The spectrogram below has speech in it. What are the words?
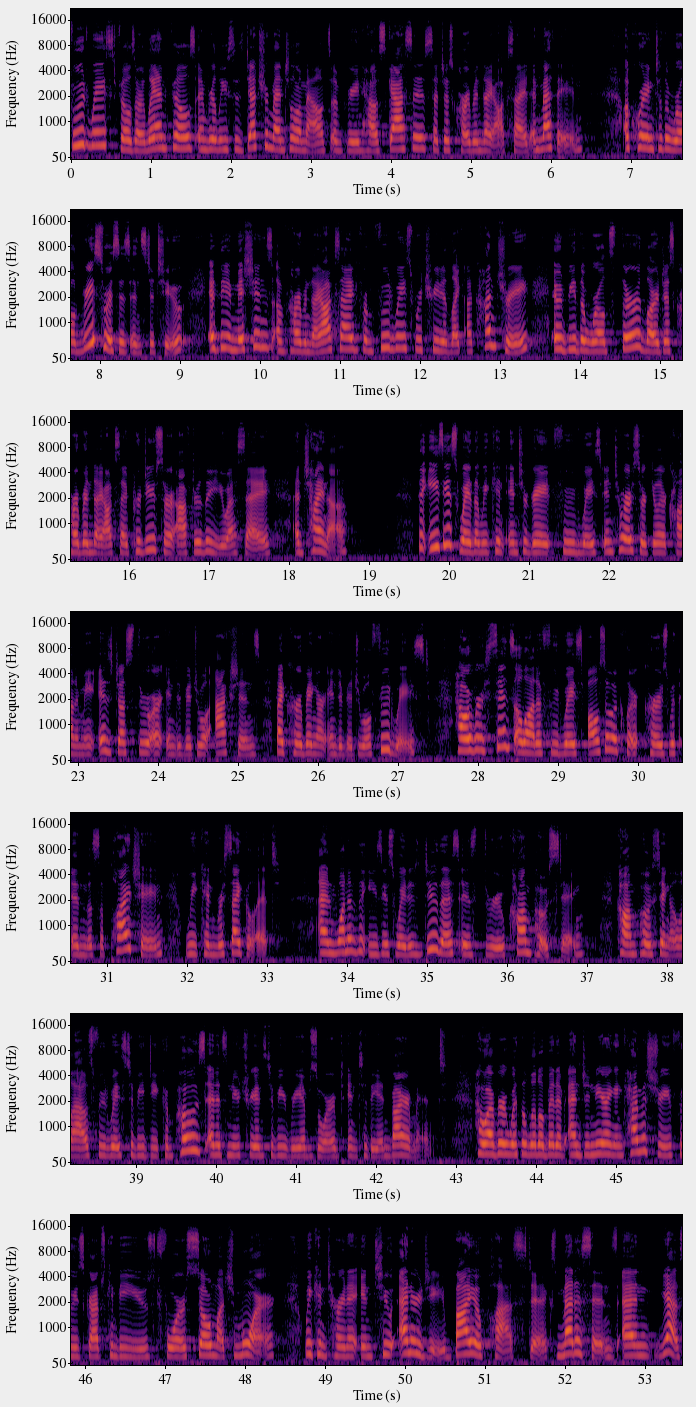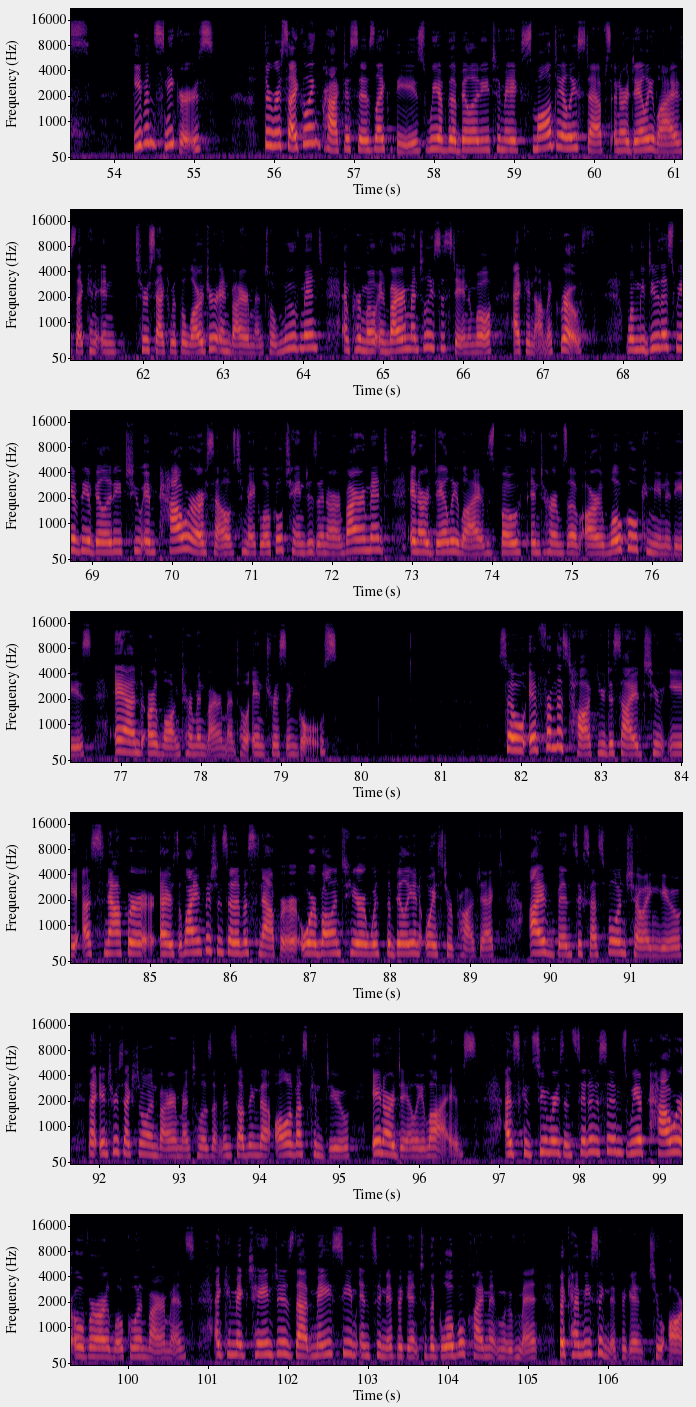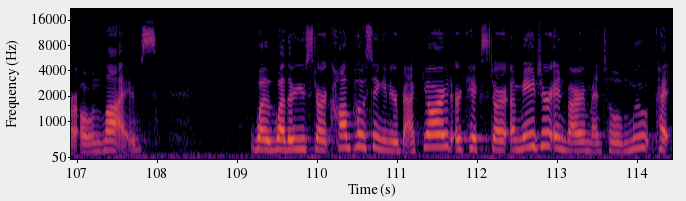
Food waste fills our landfills and releases detrimental amounts of greenhouse gases such as carbon dioxide and methane. According to the World Resources Institute, if the emissions of carbon dioxide from food waste were treated like a country, it would be the world's third largest carbon dioxide producer after the USA and China. The easiest way that we can integrate food waste into our circular economy is just through our individual actions by curbing our individual food waste. However, since a lot of food waste also occurs within the supply chain, we can recycle it. And one of the easiest ways to do this is through composting. Composting allows food waste to be decomposed and its nutrients to be reabsorbed into the environment. However, with a little bit of engineering and chemistry, food scraps can be used for so much more. We can turn it into energy, bioplastics, medicines, and yes, even sneakers. Through recycling practices like these, we have the ability to make small daily steps in our daily lives that can intersect with the larger environmental movement and promote environmentally sustainable economic growth. When we do this, we have the ability to empower ourselves to make local changes in our environment, in our daily lives, both in terms of our local communities and our long-term environmental interests and goals. So if from this talk you decide to eat a snapper, as a lionfish instead of a snapper, or volunteer with the Billion Oyster Project, I've been successful in showing you that intersectional environmentalism is something that all of us can do in our daily lives. As consumers and citizens, we have power over our local environments and can make changes that may seem insignificant to the global climate movement, but can be significant to our own lives whether you start composting in your backyard or kickstart a major environmental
